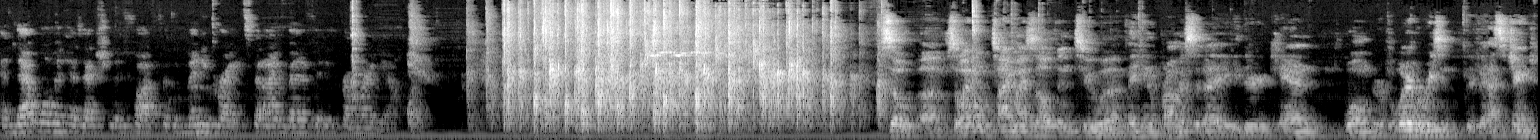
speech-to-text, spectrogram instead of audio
and that woman has actually fought for the many rights that I am benefiting from right now. So, um, so I don't tie myself into uh, making a promise that I either can, won't, or for whatever reason, if it has to change.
